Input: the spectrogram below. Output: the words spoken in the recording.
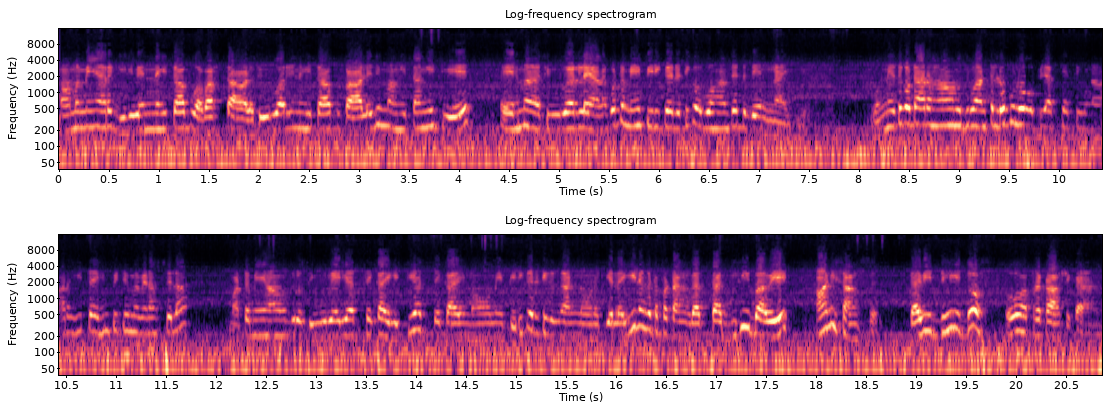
මම මේ අර ගිහි වෙන්න හිතාපු අවස්ථාවල සිවුරු අරින්න හිතාපු කාලෙදී මං හිතන් හිටියේ එහෙම සිවුරු අරලා යනකොට මේ පිරිකර ටික ඔබ වහන්සේට දෙන්නයි කියලා. ඔන්න එතකොට අර හාමුදුරුවන්ට ලොකු ලෝභයක් ඇති වුණා. අර හිත එහින් පිටින්ම වෙනස් වෙලා මට මේ හාමුදුරුවෝ සිවුරු එරියත් එකයි හිටියත් එකයි මම මේ පිරිකර ටික ගන්න ඕන කියලා ඊළඟට පටන් ගත්තා ගිහි භවයේ ආනිසංශ. දැවිද්දෙහි දොස් ඕවා ප්‍රකාශ කරන්න.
